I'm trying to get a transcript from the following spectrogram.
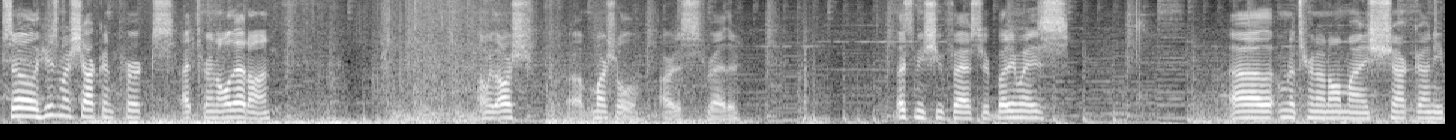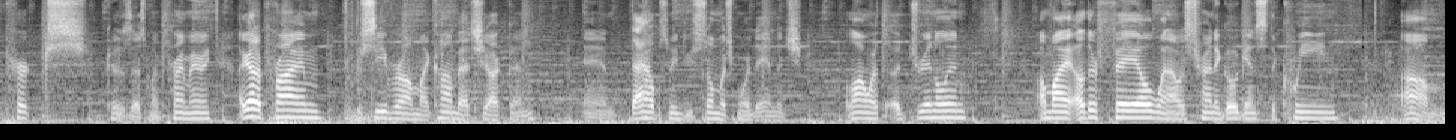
So here's my shotgun perks. I turn all that on. Along with our uh, martial artists, rather. Lets me shoot faster. But anyways, uh, I'm gonna turn on all my shotgunny perks because that's my primary. I got a prime receiver on my combat shotgun, and that helps me do so much more damage. Along with adrenaline. On my other fail, when I was trying to go against the queen, um,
